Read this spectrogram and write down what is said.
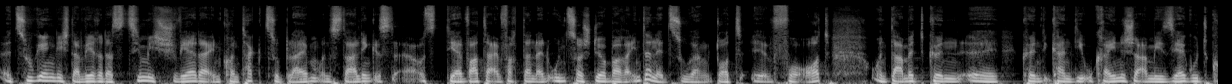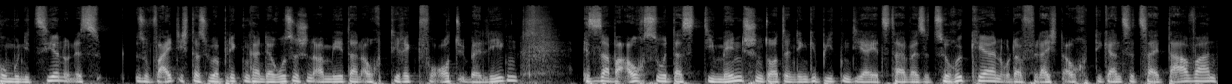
äh, zugänglich. Da wäre das ziemlich schwer, da in Kontakt zu bleiben. Und Starlink ist aus der Warte einfach dann ein unzerstörbarer Internetzugang dort äh, vor Ort. Und damit können, äh, können, kann die ukrainische Armee sehr gut kommunizieren und ist soweit ich das überblicken kann, der russischen Armee dann auch direkt vor Ort überlegen. Es ist aber auch so, dass die Menschen dort in den Gebieten, die ja jetzt teilweise zurückkehren oder vielleicht auch die ganze Zeit da waren,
